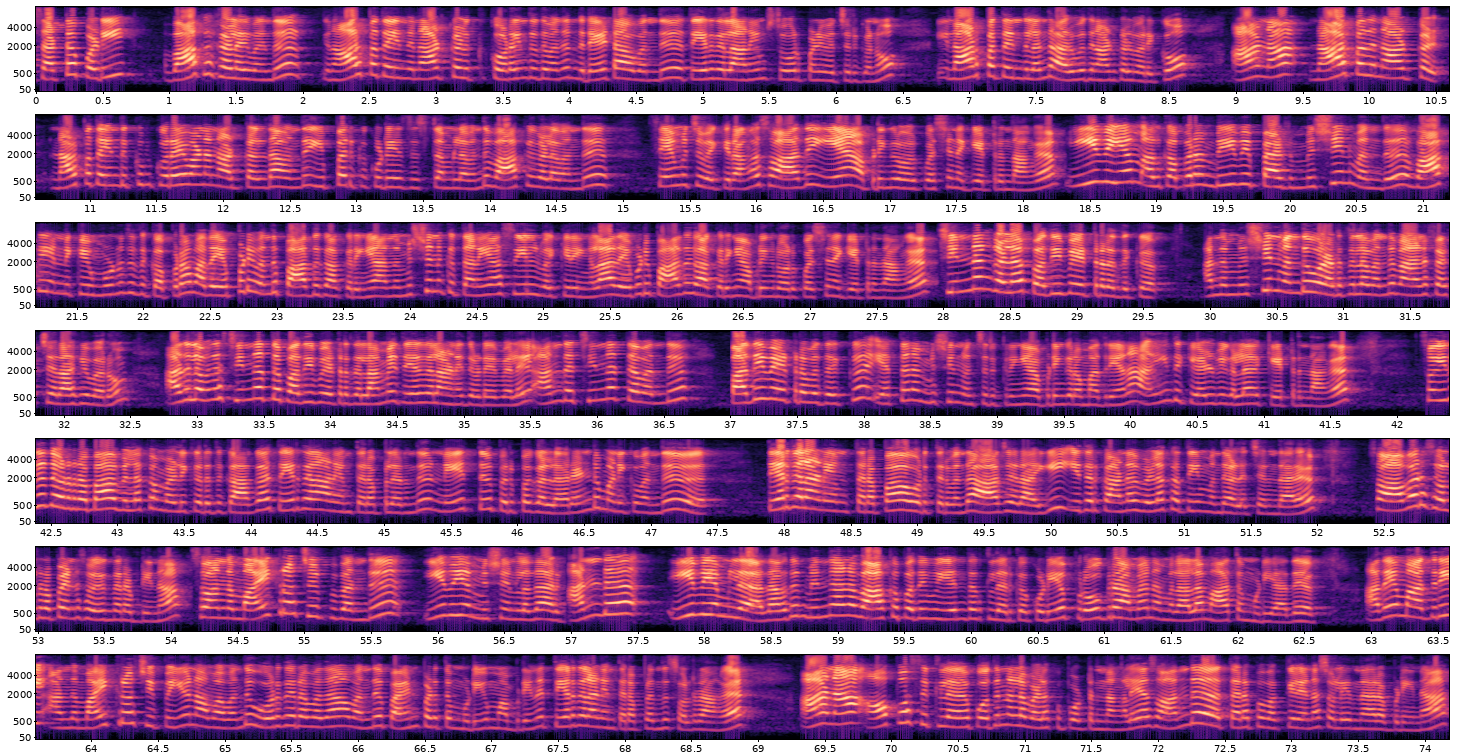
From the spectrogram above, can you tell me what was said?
சட்டப்படி வாக்குகளை வந்து நாற்பத்தைந்து நாட்களுக்கு குறைந்தது வந்து இந்த டேட்டா வந்து தேர்தல் ஆணையம் ஸ்டோர் பண்ணி வச்சுருக்கணும். நாற்பத்தைந்துலேருந்து அறுபது நாட்கள் வரைக்கும். ஆனால் நாற்பது நாட்கள் நாற்பத்தைந்துக்கும் குறைவான நாட்கள் தான் வந்து இப்போ இருக்கக்கூடிய சிஸ்டமில் வந்து வாக்குகளை வந்து சேமித்து வைக்கிறாங்க. ஸோ அது ஏன் அப்படிங்கிற ஒரு கொஸ்டினை கேட்டிருந்தாங்க. இவிஎம் அதுக்கப்புறம் விவிபேட் மிஷின் வந்து வாக்கு எண்ணிக்கை முடிஞ்சதுக்கு அப்புறம் அதை எப்படி வந்து பாதுகாக்கிறீங்க? அந்த மிஷினுக்கு தனியாக சீல் வைக்கிறீங்களா? அதை எப்படி பாதுகாக்கிறீங்க? அப்படிங்கிற ஒரு கொஸ்டினை கேட்டிருந்தாங்க. சின்னங்களை பதிவேற்றுறதுக்கு. அந்த மிஷின் வந்து ஒரு இடத்துல வந்து மேனுஃபேக்சர் ஆகி வரும். அதில் வந்து சின்னத்தை பதிவேற்றது எல்லாமே தேர்தல் ஆணையத்துடைய வேலை. அந்த சின்னத்தை வந்து பதிவேற்றுவதற்கு எத்தனை மிஷின் வச்சுருக்கிறீங்க அப்படிங்கிற மாதிரியான ஐந்து கேள்விகளை கேட்டிருந்தாங்க. ஸோ இது தொடர்பாக விளக்கம் அளிக்கிறதுக்காக தேர்தல் ஆணையம் தரப்பிலிருந்து நேற்று பிற்பகல் ரெண்டு மணிக்கு வந்து தேர்தல் ஆணையம் தரப்பாக ஒருத்தர் வந்து ஆஜராகி இதற்கான விளக்கத்தையும் வந்து அளிச்சிருந்தார். ஸோ அவர் சொல்கிறப்ப என்ன சொல்லியிருந்தார் அப்படின்னா ஸோ அந்த மைக்ரோ சிப் வந்து இவிஎம் மிஷினில் தான் இருக்கு. அந்த இவிஎம்ல அதாவது மின்னணு வாக்குப்பதிவு இயந்திரத்தில் இருக்கக்கூடிய ப்ரோக்ராமை நம்மளால் மாற்ற முடியாது. அதே மாதிரி அந்த மைக்ரோ சிப்பையும் நம்ம வந்து ஒரு தடவை தான் வந்து பயன்படுத்த முடியும் அப்படின்னு தேர்தல் ஆணையம் தரப்புலேருந்து சொல்கிறாங்க ஆனால் ஆப்போசிட்டில் பொதுநல வழக்கு போட்டிருந்தாங்க இல்லையா? ஸோ அந்த தரப்பு வக்கீல் என்ன சொல்லியிருந்தார் அப்படின்னா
